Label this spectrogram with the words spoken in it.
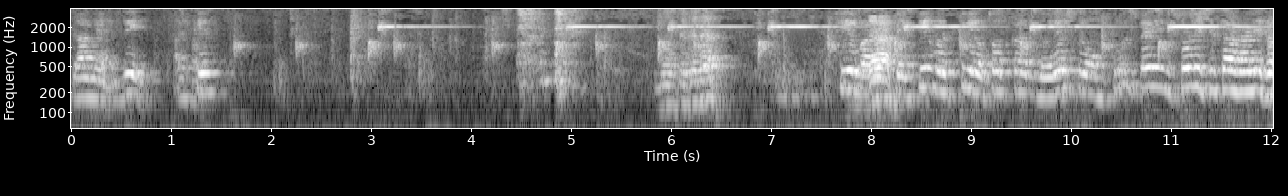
Da, mea, zi, ai scris? Nu se vedea. Firma Da. respectivă scrie tot că dorește un plus pe Solicită analiza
